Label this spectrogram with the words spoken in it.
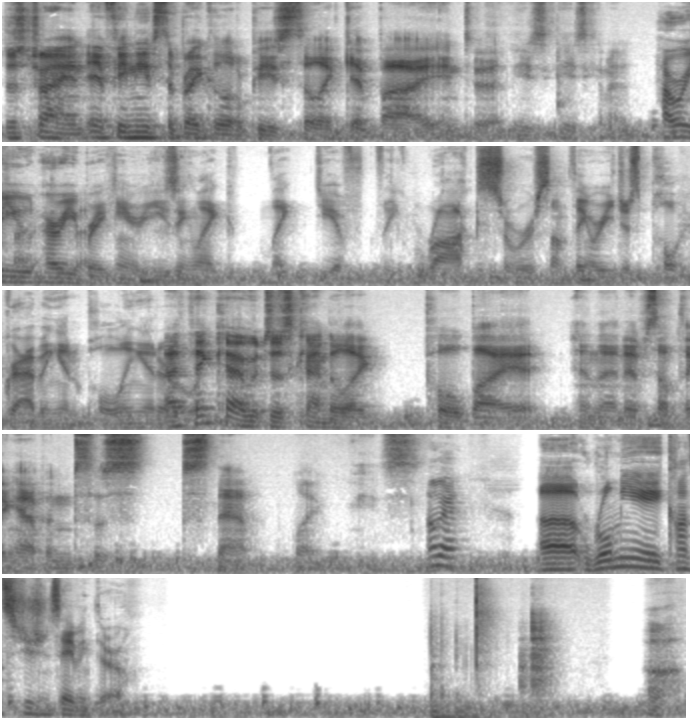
Just trying. if he needs to break a little piece to like get by into it, he's he's gonna. How are you? How are you that. breaking? Are you using like like? Do you have like rocks or something? Or are you just pull, grabbing and pulling it? Or I like- think I would just kind of like pull by it, and then if something happens, just snap. Like he's Okay. Uh, roll me a Constitution saving throw. oh.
